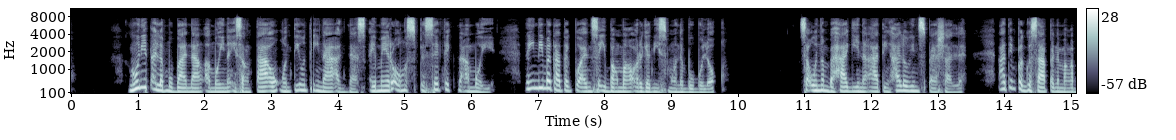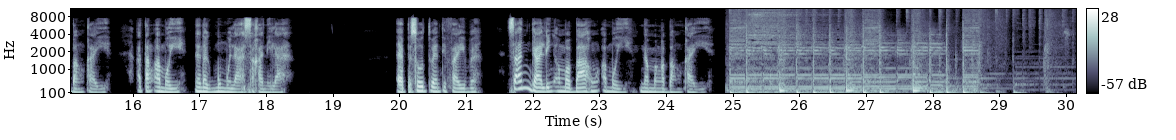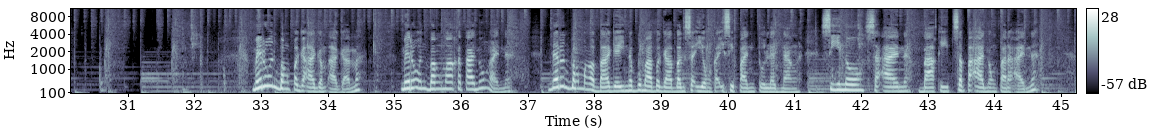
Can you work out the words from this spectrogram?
Ngunit alam mo ba na ang amoy ng isang taong unti-unting naagnas ay mayroong specific na amoy na hindi matatagpuan sa ibang mga organismong nabubulok. Sa unang bahagi ng ating Halloween special, ating pag-usapan ng mga bangkay at ang amoy na nagmumula sa kanila. Episode 25 Saan galing ang mabahong amoy ng mga bangkay? Meron bang pag-aagam-agam? Meron bang mga katanungan? Meron bang mga bagay na bumabagabag sa iyong kaisipan tulad ng sino, saan, bakit, sa paanong paraan?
